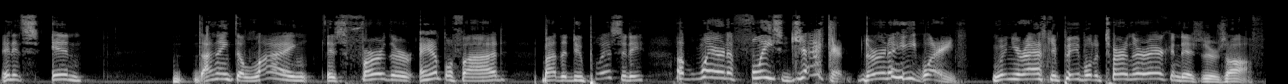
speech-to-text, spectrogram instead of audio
and it's in I think the lying is further amplified by the duplicity of wearing a fleece jacket during a heat wave when you're asking people to turn their air conditioners off.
